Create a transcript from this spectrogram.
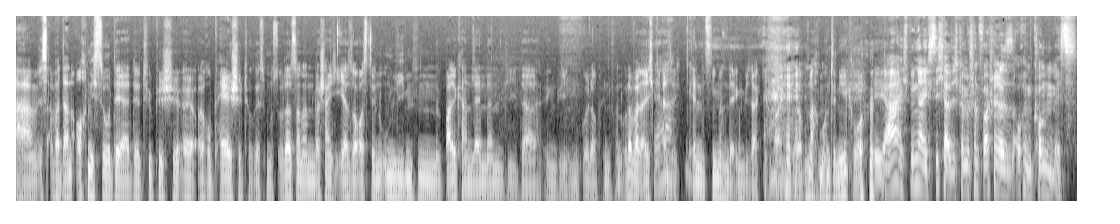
Ähm, ist aber dann auch nicht so der, der typische äh, europäische Tourismus, oder? Sondern wahrscheinlich eher so aus den umliegenden Balkanländern, die da irgendwie im Urlaub hinfahren, oder? Weil ich, ja. also ich kenne jetzt niemanden, der irgendwie sagt, ich fahre in Urlaub nach Montenegro. Ja, ich bin gar nicht sicher. Also ich kann mir schon vorstellen, dass es auch im Kommen ist.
